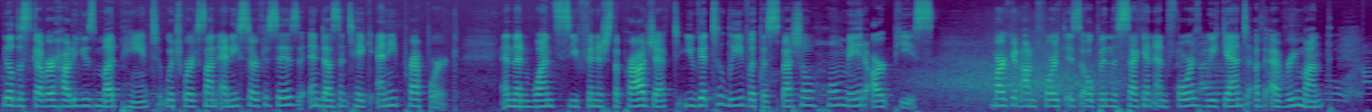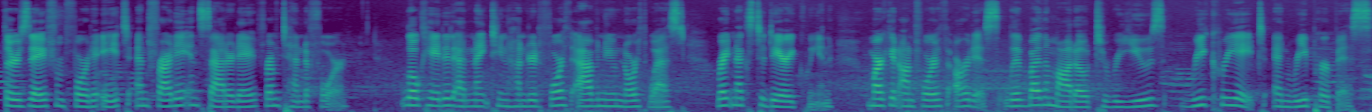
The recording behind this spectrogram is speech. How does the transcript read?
You'll discover how to use mud paint, which works on any surfaces and doesn't take any prep work. And then once you finish the project, you get to leave with a special homemade art piece. Market on 4th is open the second and fourth weekend of every month, Thursday from 4 to 8, and Friday and Saturday from 10 to 4. Located at 1900 4th Avenue Northwest, right next to Dairy Queen, Market on 4th artists live by the motto to reuse, recreate, and repurpose.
